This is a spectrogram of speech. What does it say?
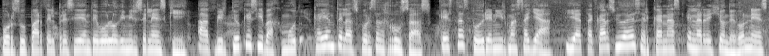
Por su parte, el presidente Volodymyr Zelensky advirtió que si Bakhmut cae ante las fuerzas rusas, estas podrían ir más allá y atacar ciudades cercanas en la región de Donetsk,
